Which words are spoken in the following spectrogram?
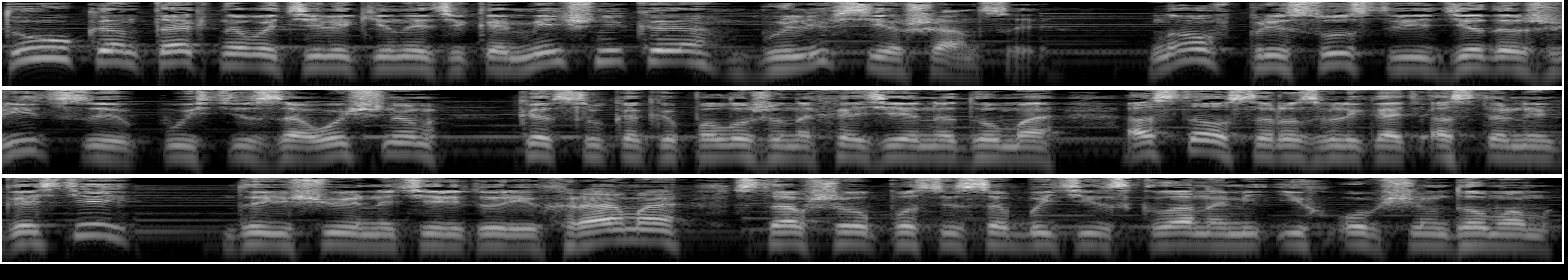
то у контактного телекинетика-мечника были все шансы. Но в присутствии деда-жрицы, пусть и заочным, к отцу, как и положено хозяина дома, остался развлекать остальных гостей, да еще и на территории храма, ставшего после событий с кланами их общим домом,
